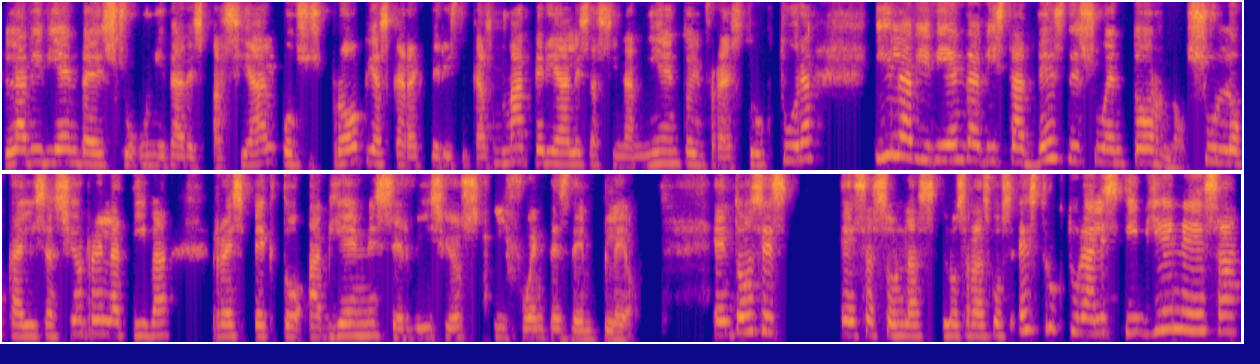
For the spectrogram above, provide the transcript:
La vivienda es su unidad espacial con sus propias características materiales, hacinamiento, infraestructura y la vivienda vista desde su entorno, su localización relativa respecto a bienes, servicios y fuentes de empleo. Entonces, esos son las, los rasgos estructurales y viene esa,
